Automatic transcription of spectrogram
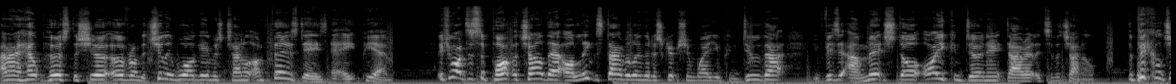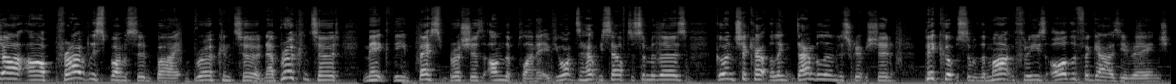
And I help host the show over on the Chilling Wargamers channel on Thursdays at 8pm. If you want to support the channel, there are links down below in the description where you can do that. You visit our merch store or you can donate directly to the channel. The Pickle Jar are proudly sponsored by Broken Toad. Now, Broken Toad make the best brushes on the planet. If you want to help yourself to some of those, go and check out the link down below in the description. Pick up some of the Mark 3s or the Fugazi range.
